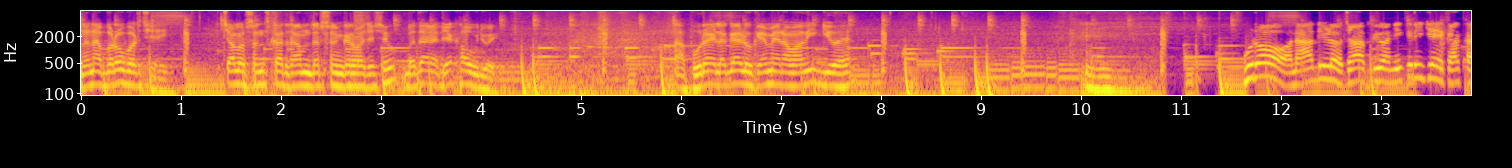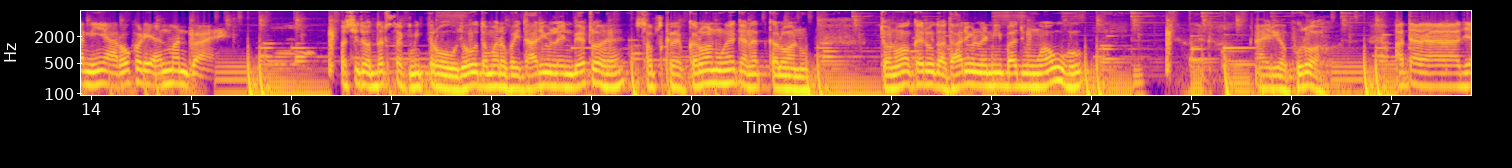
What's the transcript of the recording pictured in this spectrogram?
ના ના બરોબર છે ચાલો સંસ્કાર ધામ દર્શન કરવા જશું બધાને દેખાવું જોઈએ. આ ભૂરાઈ લગાડ્યું કેમેરામાં આવી ગયો હે. પૂરો અને આદીડો ચા પીવા નીકળી ગયા. કાકા નિયા રોકડી હનુમાનભાઈ. પછી તો દર્શક મિત્રો જોઉં તમારો ભાઈ ધાર્યું લઈને બેઠો હે. સબસ્ક્રાઇબ કરવાનું હે કે નથી કરવાનું? જો ન કર્યું તો ધાર્યું લઈને બાજુ હું આવું છું. આઈ રહ્યો પૂરો અત્યારે આજે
